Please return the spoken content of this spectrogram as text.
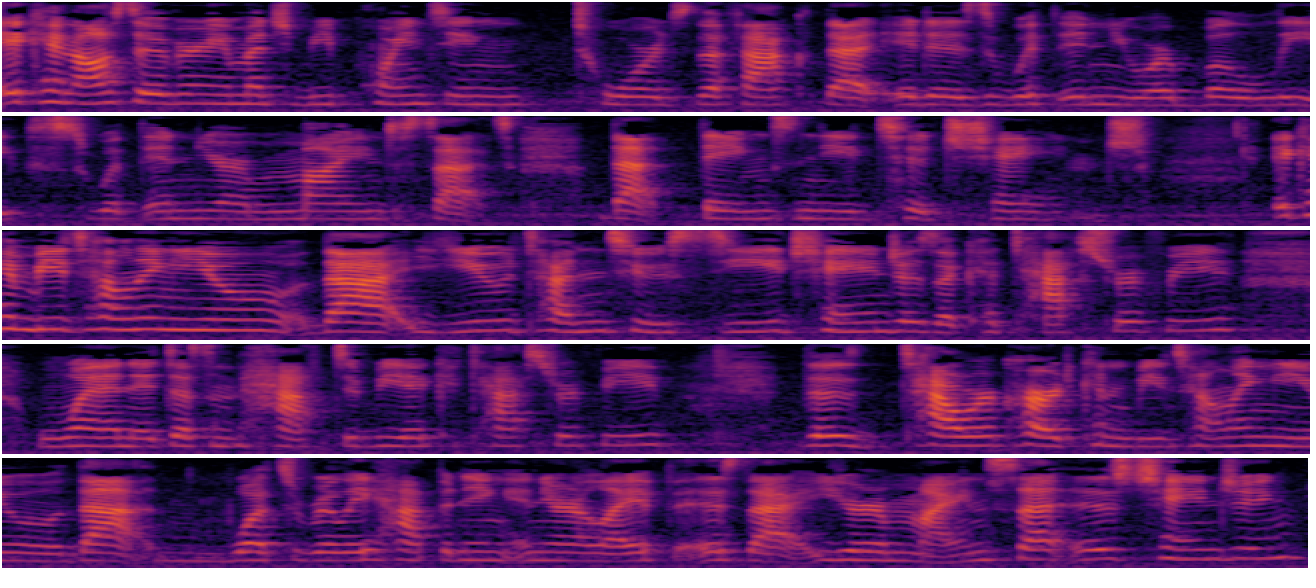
it can also very much be pointing towards the fact that it is within your beliefs, within your mindset, that things need to change. It can be telling you that you tend to see change as a catastrophe when it doesn't have to be a catastrophe. The Tower card can be telling you that what's really happening in your life is that your mindset is changing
